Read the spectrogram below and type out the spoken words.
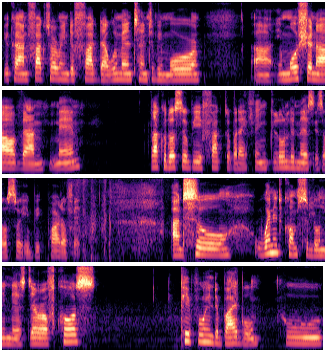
you can factor in the fact that women tend to be more uh, emotional than men. That could also be a factor, but I think loneliness is also a big part of it. And so, when it comes to loneliness, there are, of course, people in the Bible who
